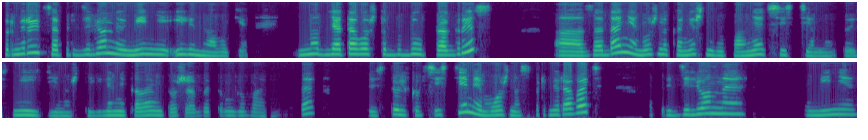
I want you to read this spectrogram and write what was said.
формируются определенные умения или навыки. Но для того, чтобы был прогресс, а, задание нужно, конечно, выполнять системно, то есть не единожды. Елена Николаевна тоже об этом говорила. Да? То есть только в системе можно сформировать определенные умения,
